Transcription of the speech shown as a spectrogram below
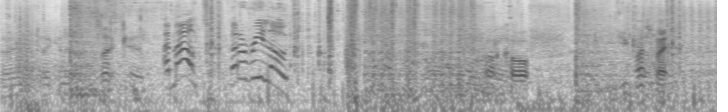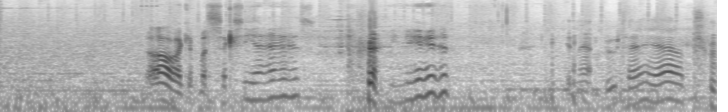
So I am taking out that cam. I'm out! Gotta reload! Fuck off. You Nice, mate. Oh, I get my sexy ass. yeah. Getting that booty out.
